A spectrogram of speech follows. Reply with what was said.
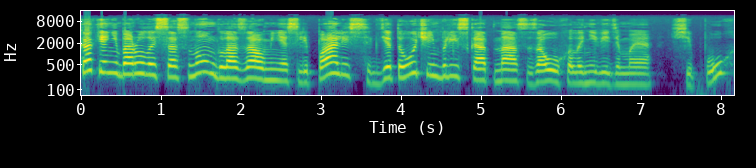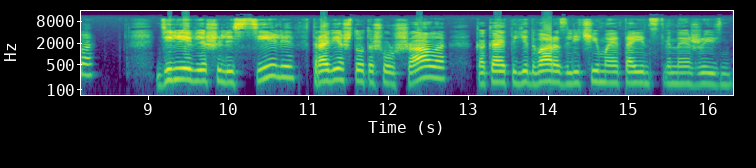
Как я не боролась со сном, глаза у меня слепались, где-то очень близко от нас заухала невидимая сипуха, деревья шелестели, в траве что-то шуршало, какая-то едва различимая таинственная жизнь.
